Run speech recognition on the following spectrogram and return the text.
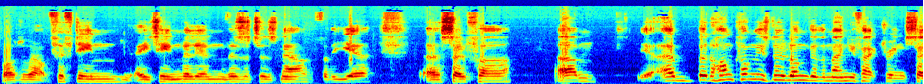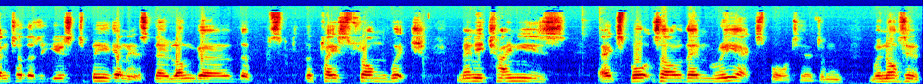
what about 15, 18 million visitors now for the year uh, so far. Um, uh, but Hong Kong is no longer the manufacturing center that it used to be, and it's no longer the, the place from which many Chinese exports are then re-exported, and we're not in,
